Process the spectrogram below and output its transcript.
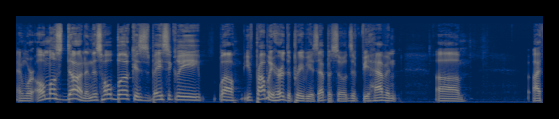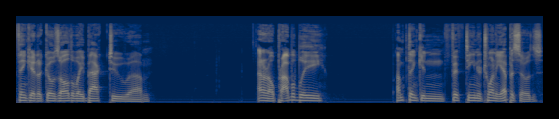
and we're almost done. And this whole book is basically well you've probably heard the previous episodes. If you haven't um, i think it goes all the way back to um, i don't know probably i'm thinking 15 or 20 episodes.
